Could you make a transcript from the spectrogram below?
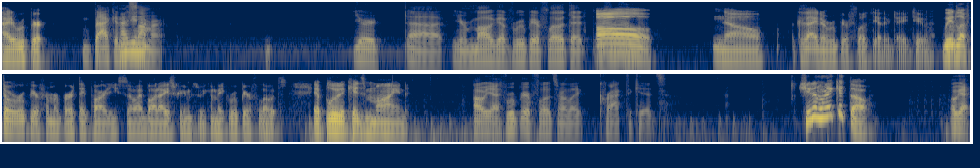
I had a root beer. back in How the you know- summer? Your uh, your mug of root beer float that. Oh no, because I had a root beer float the other day too. We had leftover root beer from her birthday party, so I bought ice cream so we can make root beer floats. It blew the kid's mind. Oh yeah, root beer floats are like crack to kids. She didn't like it though. Okay,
